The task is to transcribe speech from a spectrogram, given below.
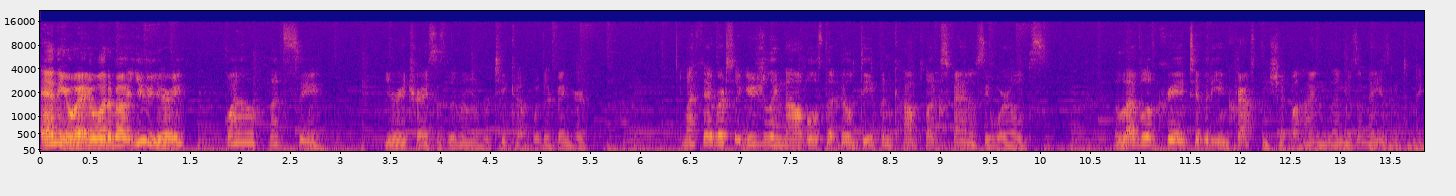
Anyway, what about you, Yuri? Well, let's see. Yuri traces the rim of her teacup with her finger. My favorites are usually novels that build deep and complex fantasy worlds. The level of creativity and craftsmanship behind them is amazing to me.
